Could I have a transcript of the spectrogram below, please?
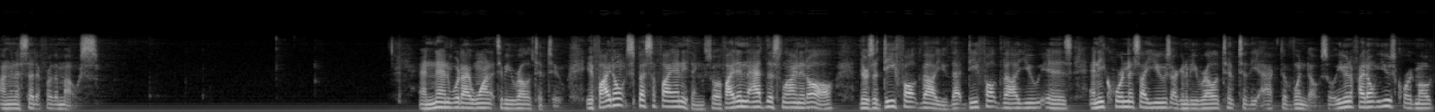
I'm going to set it for the mouse. And then what I want it to be relative to. If I don't specify anything, so if I didn't add this line at all, there's a default value. That default value is any coordinates I use are going to be relative to the active window. So even if I don't use CoordMode,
